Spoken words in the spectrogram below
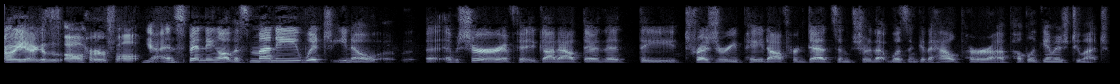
Oh yeah, because it's all her fault. Yeah, and spending all this money, which you know, I'm sure if it got out there that the Treasury paid off her debts, I'm sure that wasn't going to help her uh, public image too much.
